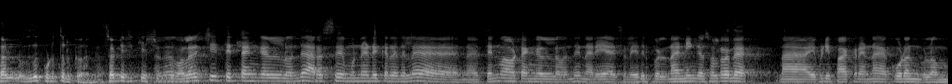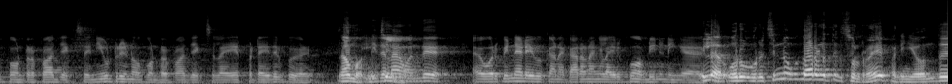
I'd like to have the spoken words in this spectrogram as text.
கண் இது கொடுத்துருக்குறாங்க. சர்டிஃபிகேஷன் வளர்ச்சி திட்டங்கள் வந்து அரசு முன்னெடுக்கிறதுல தென் மாவட்டங்களில் வந்து நிறைய சில எதிர்ப்புகள். நான் நீங்கள் சொல்கிறத நான் எப்படி பார்க்குறேன்னா கூடன்குளம் போன்ற ப்ராஜெக்ட்ஸ் நியூட்ரினோ போன்ற ப்ராஜெக்ட்ஸில் ஏற்பட்ட எதிர்ப்புகள். ஆமாம் இதெல்லாம் வந்து ஒரு பின்னடைவுக்கான காரணங்களாக இருக்கும் அப்படின்னு நீங்கள் இல்லை ஒரு ஒரு சின்ன உதாரணத்துக்கு சொல்கிறேன் இப்போ நீங்கள் வந்து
